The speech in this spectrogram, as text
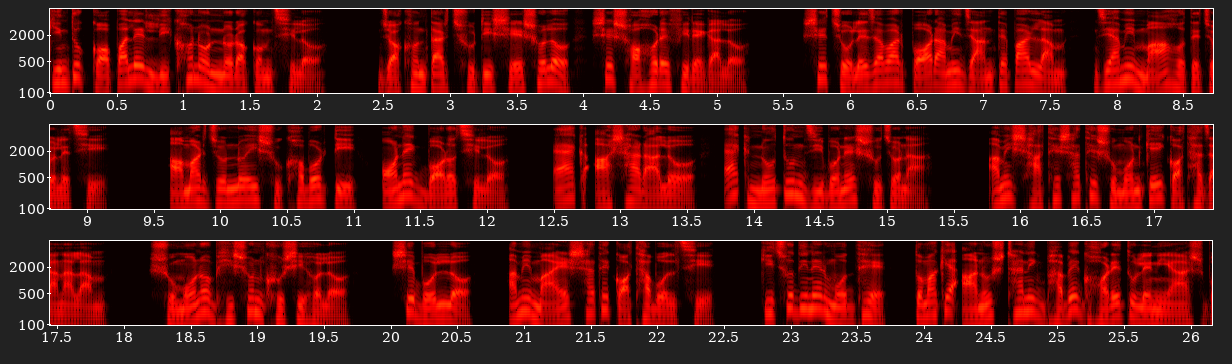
কিন্তু কপালের লিখন অন্যরকম ছিল। যখন তার ছুটি শেষ হল, সে শহরে ফিরে গেল। সে চলে যাওয়ার পর আমি জানতে পারলাম যে আমি মা হতে চলেছি। আমার জন্য এই সুখবরটি অনেক বড় ছিল। এক আশার আলো, এক নতুন জীবনের সূচনা। আমি সাথে সাথে সুমনকেই কথা জানালাম। সুমনও ভীষণ খুশি হল। সে বলল, আমি মায়ের সাথে কথা বলছি। কিছুদিনের মধ্যে তোমাকে আনুষ্ঠানিকভাবে ঘরে তুলে নিয়ে আসব।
